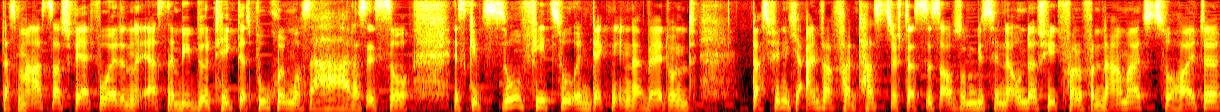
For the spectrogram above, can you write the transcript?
Das Master-Schwert, wo ihr dann erst in der Bibliothek das Buch holen muss. Ah, das ist so, es gibt so viel zu entdecken in der Welt und das finde ich einfach fantastisch. Das ist auch so ein bisschen der Unterschied von, von damals zu heute.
